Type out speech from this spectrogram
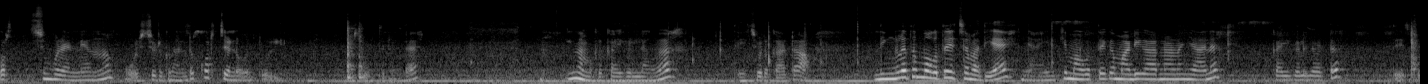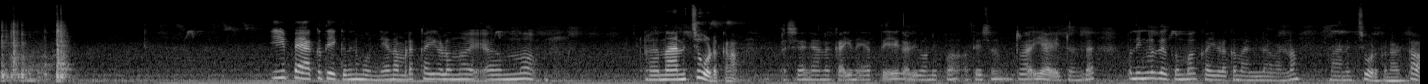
കുറച്ചും കൂടെ എണ്ണയൊന്ന് ഒഴിച്ചെടുക്കുന്നുണ്ട്. കുറച്ച് എണ്ണ തുള്ളി കൊടുത്തിട്ടുണ്ട് ഇനി നമുക്ക് കൈകളിലങ്ങ് തേച്ച് കൊടുക്കാം കേട്ടോ നിങ്ങളിത് മുഖത്ത് വെച്ചാൽ മതിയേ. ഞാൻ എനിക്ക് മുഖത്തേക്ക് മടി കാരണമാണ് ഞാൻ കൈകളിലോട്ട് തേച്ച് കൊടുക്കുന്നത്. ഈ പാക്ക് തേക്കുന്നതിന് മുന്നേ നമ്മുടെ കൈകളൊന്ന് ഒന്ന് നനച്ച് കൊടുക്കണം. പക്ഷേ ഞാൻ കൈ നേരത്തെ കഴുകൊണ്ട് ഇപ്പോൾ അത്യാവശ്യം ഡ്രൈ ആയിട്ടുണ്ട്. അപ്പോൾ നിങ്ങൾ തേക്കുമ്പോൾ കൈകളൊക്കെ നല്ലവണ്ണം നനച്ച് കൊടുക്കണം കേട്ടോ.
